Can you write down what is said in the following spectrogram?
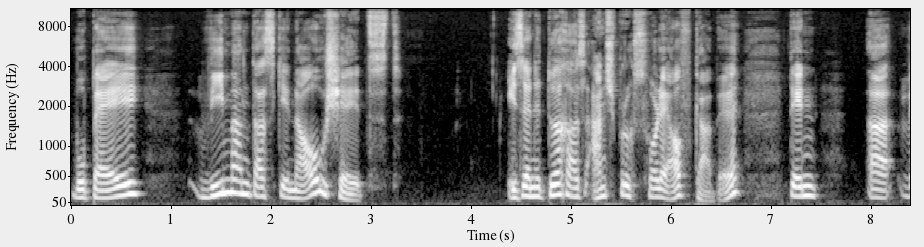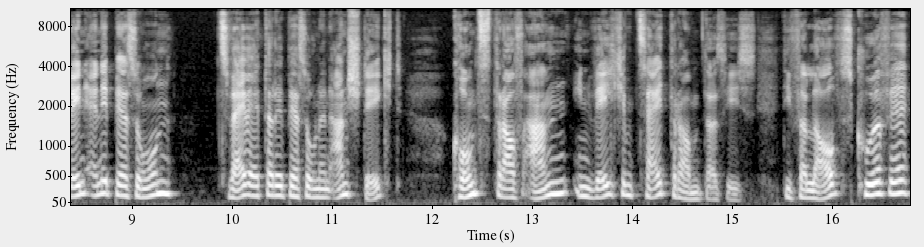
wobei, wie man das genau schätzt, ist eine durchaus anspruchsvolle Aufgabe, denn äh, wenn eine Person zwei weitere Personen ansteckt, kommt es darauf an, in welchem Zeitraum das ist. Die Verlaufskurve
